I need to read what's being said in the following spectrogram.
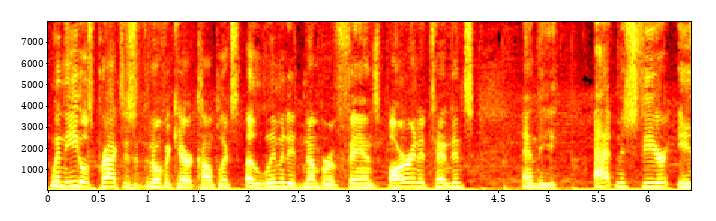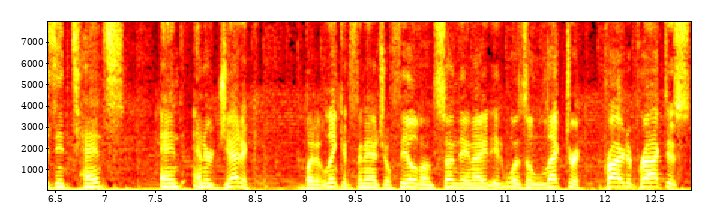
when the Eagles practice at the NovaCare complex, a limited number of fans are in attendance, and the atmosphere is intense and energetic. But at Lincoln Financial Field on Sunday night, it was electric. Prior to practice,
